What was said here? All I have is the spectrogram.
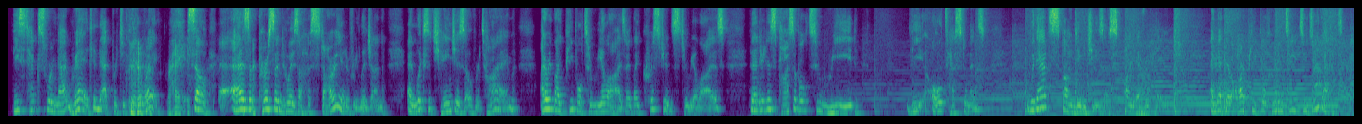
these texts were not read in that particular way. right. So, as a person who is a historian of religion and looks at changes over time, I would like people to realize, I'd like Christians to realize that it is possible to read the Old Testament without finding Jesus on every page, and that there are people who indeed do do that.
